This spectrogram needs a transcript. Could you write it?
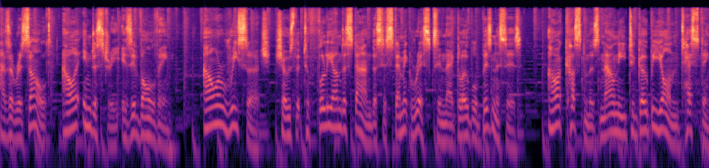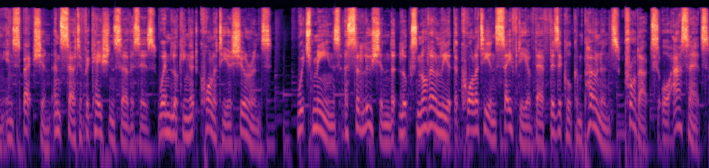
As a result, our industry is evolving. Our research shows that to fully understand the systemic risks in their global businesses, our customers now need to go beyond testing, inspection and certification services when looking at quality assurance which means a solution that looks not only at the quality and safety of their physical components, products or assets,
